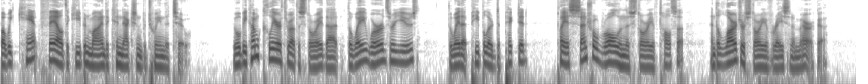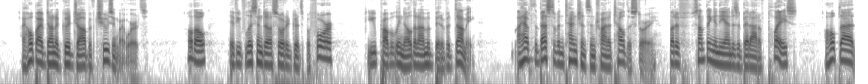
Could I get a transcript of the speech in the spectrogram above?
but we can't fail to keep in mind the connection between the two. It will become clear throughout the story that the way words are used, the way that people are depicted, play a central role in the story of Tulsa and the larger story of race in America. I hope I've done a good job of choosing my words. Although, if you've listened to Assorted Goods before, you probably know that I'm a bit of a dummy. I have the best of intentions in trying to tell this story, but if something in the end is a bit out of place, I hope that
